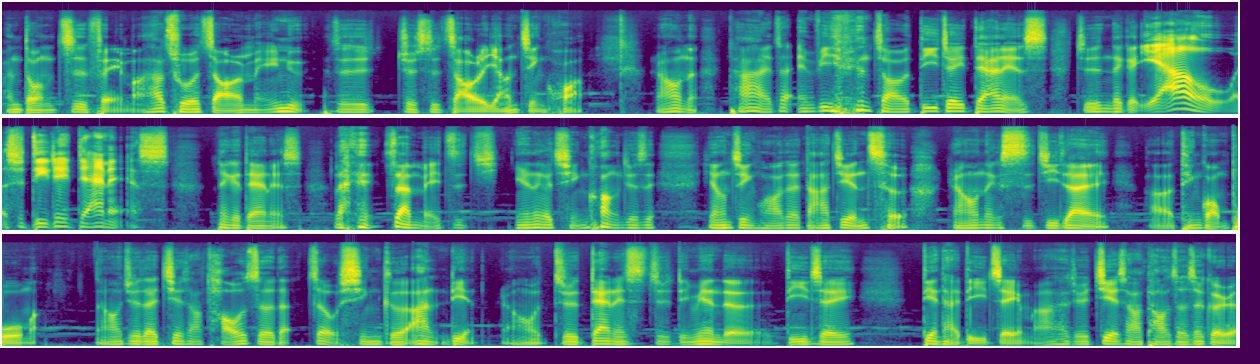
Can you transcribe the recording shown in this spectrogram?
很懂自肥嘛。他除了找了美女，就是就是找了杨锦华，然后呢，他还在 MV 里面找了 DJ Dennis，就是那个 Yo，我是 DJ Dennis。那个 Dennis 来 赞美自己，因为那个情况就是杨锦华在搭建车，然后那个司机在啊听广播嘛，然后就在介绍陶喆的这首新歌《暗恋》，然后就是 Dennis 就是里面的 DJ 电台 DJ 嘛，他就介绍陶喆这个人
